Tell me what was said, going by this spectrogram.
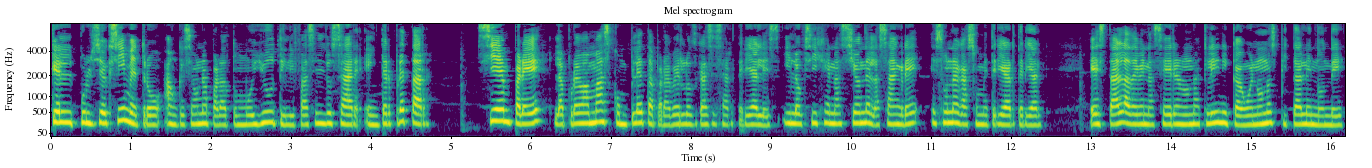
que el pulsioxímetro, aunque sea un aparato muy útil y fácil de usar e interpretar, siempre la prueba más completa para ver los gases arteriales y la oxigenación de la sangre es una gasometría arterial. Esta la deben hacer en una clínica o en un hospital en donde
